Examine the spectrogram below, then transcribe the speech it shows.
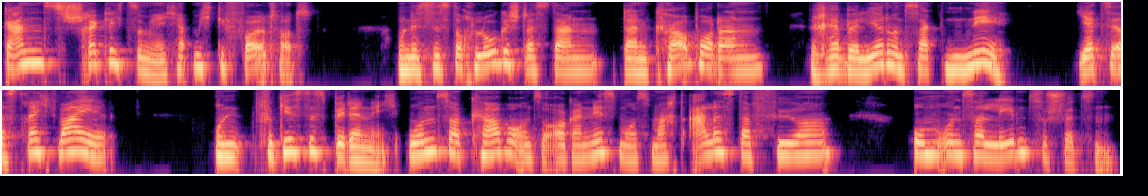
ganz schrecklich zu mir. Ich habe mich gefoltert. Und es ist doch logisch, dass dann dein Körper dann rebelliert und sagt, nee, jetzt erst recht, weil und vergiss es bitte nicht. Unser Körper, unser Organismus macht alles dafür, um unser Leben zu schützen.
